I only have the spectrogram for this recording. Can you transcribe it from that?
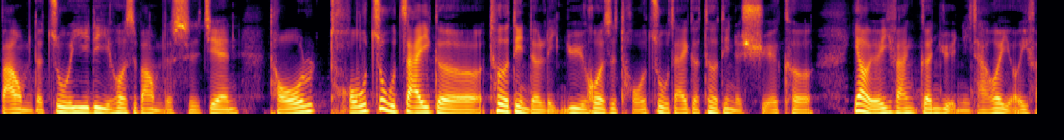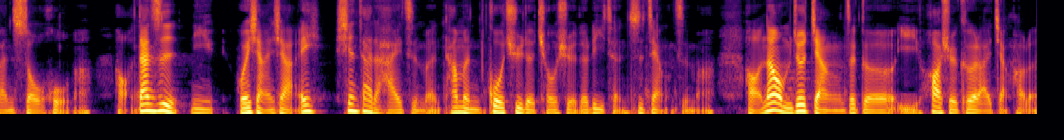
把我们的注意力，或是把我们的时间投投注在一个特定的领域，或者是投注在一个特定的学科，要有一番耕耘，你才会有一番收获嘛。好，但是你回想一下，诶，现在的孩子们，他们过去的求学的历程是这样子吗？好，那我们就讲这个以化学科来讲好了。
